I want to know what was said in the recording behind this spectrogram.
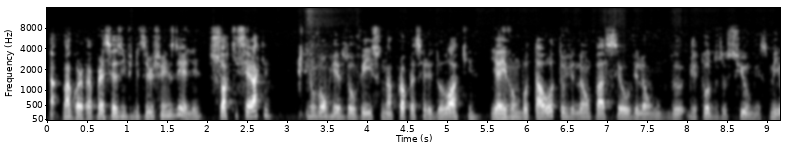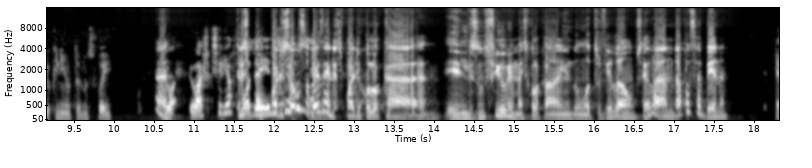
Ah, Agora vai aparecer as infinitas versões dele. Só que será que não vão resolver isso na própria série do Loki? E aí vão botar outro vilão pra ser o vilão do- de todos os filmes, meio que nem o Thanos foi? É. Eu, eu acho que seria Eles foda po- ele pode ser os dois, né? Eles podem colocar eles no filme, mas colocar ainda um outro vilão, sei lá, não dá pra saber, né? É,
